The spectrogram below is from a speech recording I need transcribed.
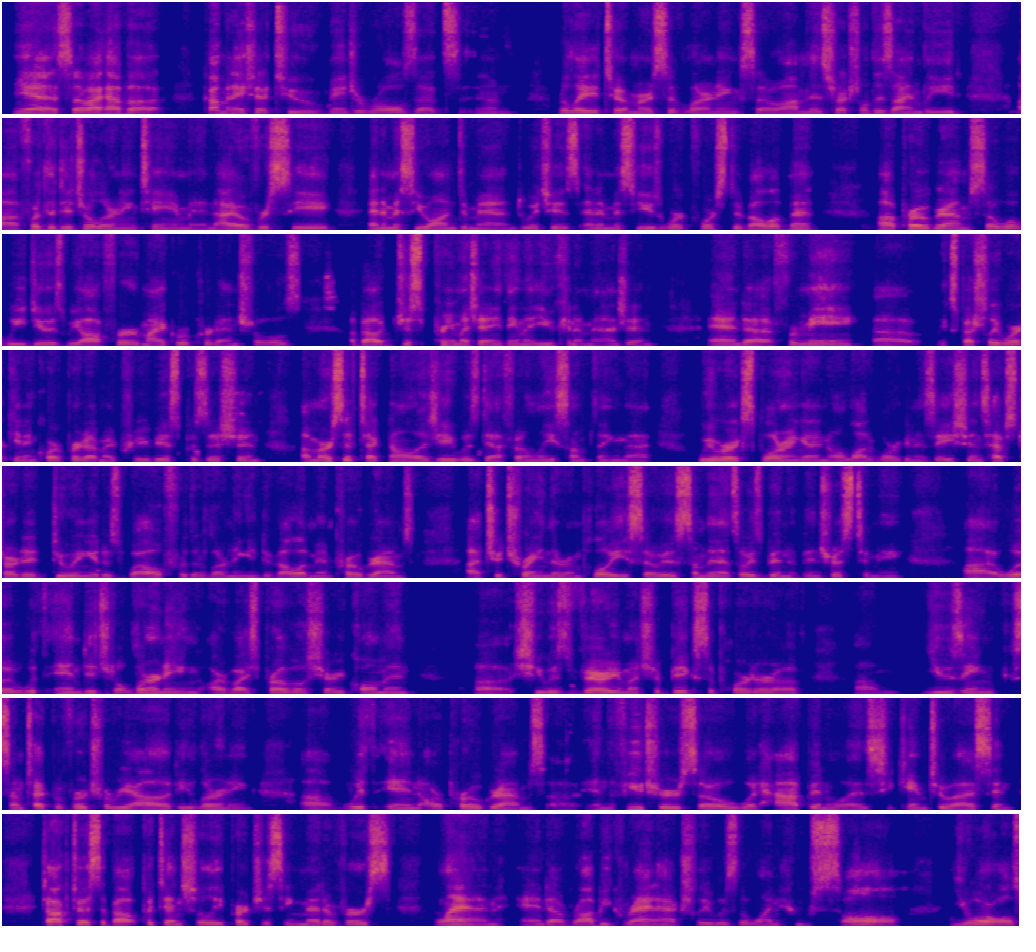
Yeah, so I have a combination of two major roles that's um, related to immersive learning. So I'm the instructional design lead uh, for the digital learning team, and I oversee NMSU On Demand, which is NMSU's workforce development uh, program. So what we do is we offer micro credentials about just pretty much anything that you can imagine. And uh, for me, uh, especially working in corporate at my previous position, immersive technology was definitely something that we were exploring. And I know a lot of organizations have started doing it as well for their learning and development programs uh, to train their employees. So it is something that's always been of interest to me. Uh, within digital learning, our vice provost, Sherry Coleman, uh, she was very much a big supporter of um, using some type of virtual reality learning uh, within our programs uh, in the future. So what happened was she came to us and talked to us about potentially purchasing Metaverse LAN, and uh, Robbie Grant actually was the one who saw your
